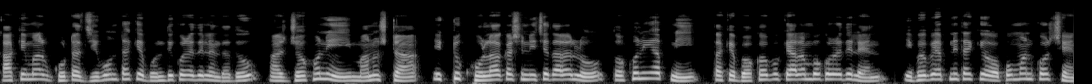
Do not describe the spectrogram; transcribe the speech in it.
কাকিমার গোটা জীবনটাকে বন্দি করে দিলেন দাদু? আর যখনই মানুষটা একটু খোলা আকাশের নিচে দাঁড়াল, তখনই আপনি তাকে বকাবকি আরম্ভ করে দিলেন। এভাবে আপনি তাকে অপমান করছেন,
